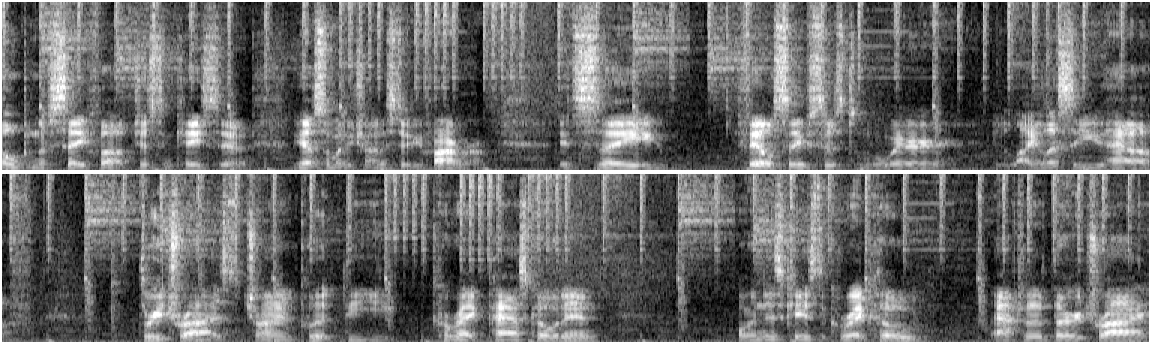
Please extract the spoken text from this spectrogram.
open the safe up just in case you have somebody trying to steal your firearm. It's a fail-safe system where, like, let's say you have three tries to try and put the correct passcode in, or in this case, the correct code. After the third try,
